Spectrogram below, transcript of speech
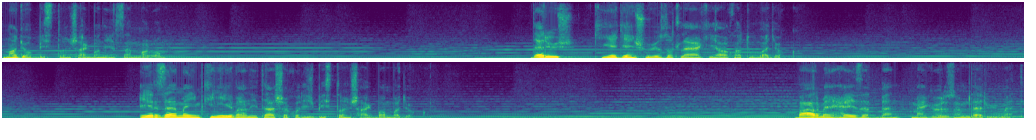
nagyobb biztonságban érzem magam. Derűs, kiegyensúlyozott lelki alkatú vagyok. Érzelmeim kinyilvánításakor is biztonságban vagyok. bármely helyzetben megőrzöm derűmet.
